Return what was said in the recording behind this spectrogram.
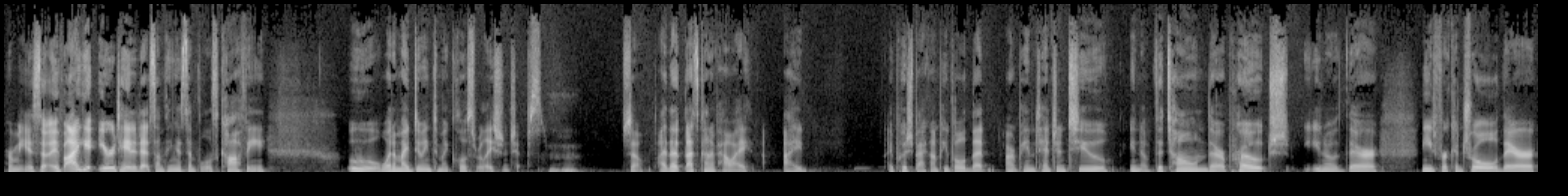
for me. So if I get irritated at something as simple as coffee, ooh, what am I doing to my close relationships? So I that that's kind of how I I I push back on people that aren't paying attention to you know the tone, their approach, you know their need for control, their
